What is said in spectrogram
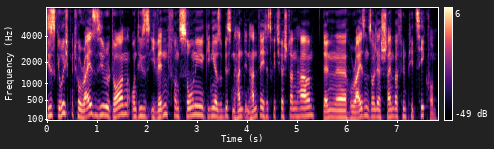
dieses Gerücht mit Horizon Zero Dawn und dieses Event von Sony ging ja so ein bisschen Hand in Hand, wenn ich das richtig verstanden habe. Denn äh, Horizon soll ja scheinbar für den PC kommen.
